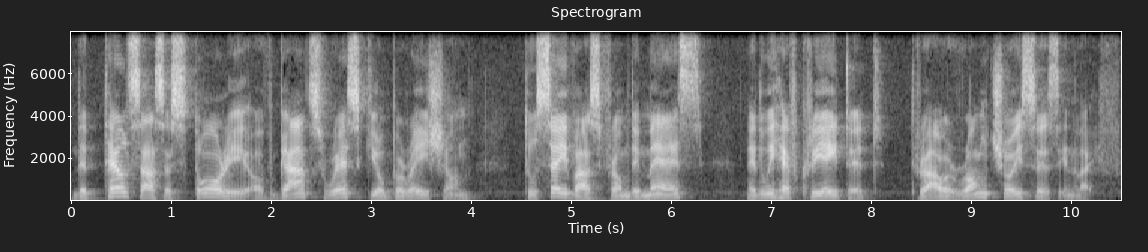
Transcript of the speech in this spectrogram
that tells us a story of God's rescue operation to save us from the mess that we have created through our wrong choices in life.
